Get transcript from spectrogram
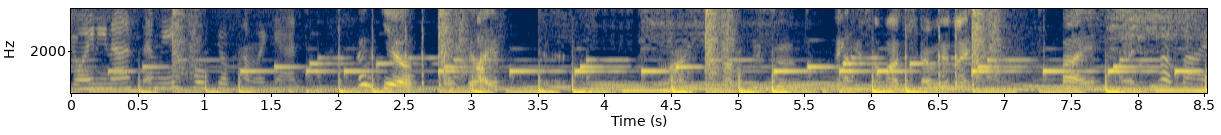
joining us, and we hope you'll come again. Thank you. Thank you. I appreciate it. All right. Talk to you soon. Thank you so much. Have a good night. Bye. Bye bye.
